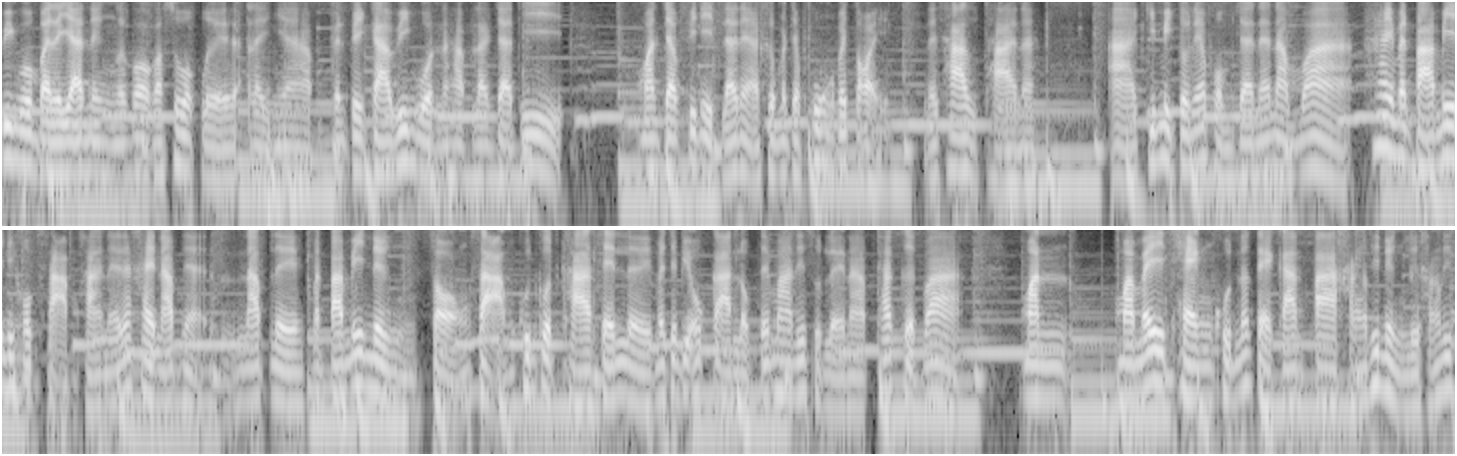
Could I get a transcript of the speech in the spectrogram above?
วิ่งวนไประยะหนึ่งแล้วก็กระซวกเลยอะไรเงี้ยครับเป็นเป็นการวิ่งวนนะครับ หลังจากที่มันจะฟินิชแล้วเนี่ยคือมันจะพุ่งเข้าไปต่อยในท่าสุดท้ายนะ อ่ากิมมิคตัวนี้ผมจะแนะนำว่าให้มันปามีดที่ครบ 3 ครั้งนะถ้าใครนับเนี่ยนับเลยมันปามีดหนึ่งสองสามคุณกดคาเซนเลย มันจะมีโอกาสหลบได้มากที่สุดเลยนะครับ ถ้าเกิดว่ามันมันไม่แทงคุณตั้งแต่การปาครั้งที่ 1 หรือครั้งที่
